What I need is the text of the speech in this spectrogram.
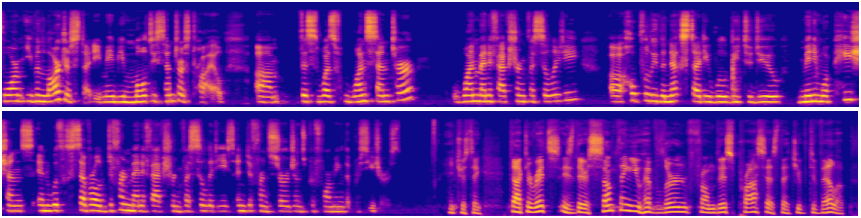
form even larger study, maybe multi-centers trial, um, this was one center, one manufacturing facility. Uh, hopefully, the next study will be to do many more patients and with several different manufacturing facilities and different surgeons performing the procedures. Interesting. Dr. Ritz, is there something you have learned from this process that you've developed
